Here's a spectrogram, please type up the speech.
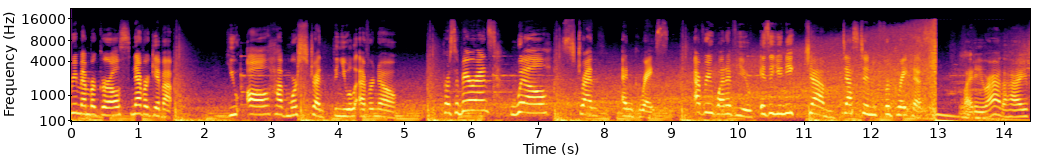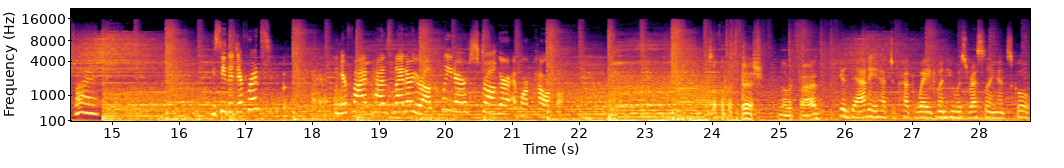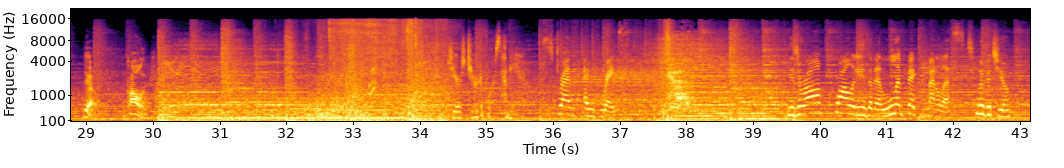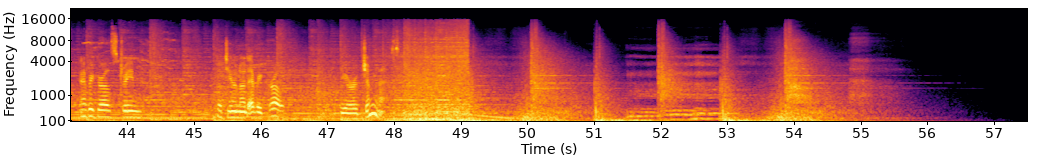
Remember, girls, never give up. You all have more strength than you will ever know. Perseverance, will, strength, and grace. Every one of you is a unique gem destined for greatness. The lighter you are, the higher you fly. You see the difference? When you're five pounds lighter, you're all cleaner, stronger, and more powerful. What's up with the fish? Another fad? Your daddy had to cut weight when he was wrestling at school. Yeah, college. Cheers to your divorce, honey. Strength and grace. These are all qualities of an Olympic medalist. Look at you. Every girl's dream. But you're not every girl. You're a gymnast.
